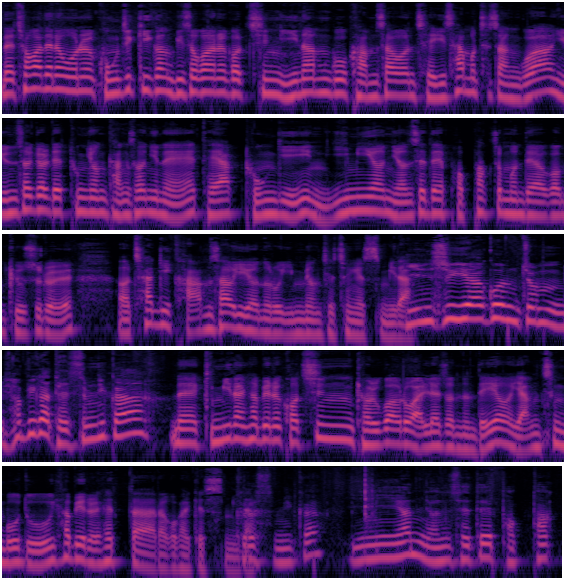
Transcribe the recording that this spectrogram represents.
네, 청와대는 오늘 공직기강 비서관을 거친 이남구 감사원 제2사무처장과 윤석열 대통령 당선인의 대학 동기인 이미연 연세대 법학전문대학원 교수를 어, 차기 감사위원으로 임명 제청했습니다. 인수위하고는 좀 협의가 됐습니까? 네, 긴밀한 협의를 거친 결과로 알려졌는데요. 양측 모두 협의를 했다라고 밝혔습니다. 그렇습니까? 이미연 연세대 법학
